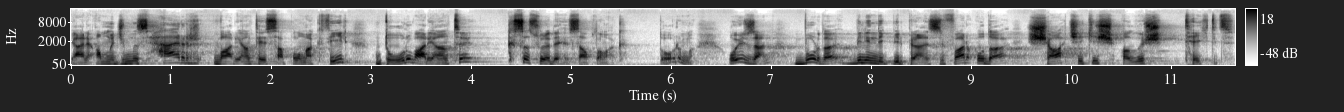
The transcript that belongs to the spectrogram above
Yani amacımız her varyantı hesaplamak değil, doğru varyantı kısa sürede hesaplamak. Doğru mu? O yüzden burada bilindik bir prensip var. O da şah çekiş alış tehdit.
